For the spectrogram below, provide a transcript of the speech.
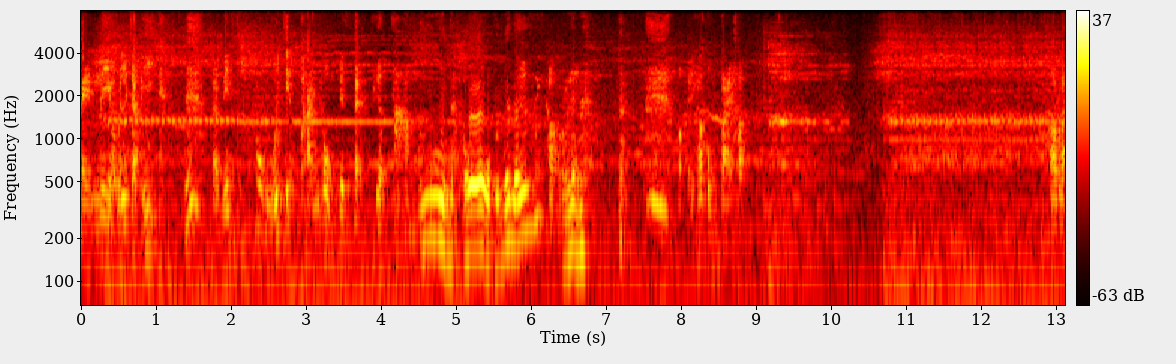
เต็มเหนียวไปเลยจ้ะพี่แบบนี้โอ้โหเจ็ดพันผมเป็นแต่เกือบสามหมื่นนะโอ้เพื่อนเพื่อนเลยเอาเรื่องนะไปครับผมไปครับเท่าไร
